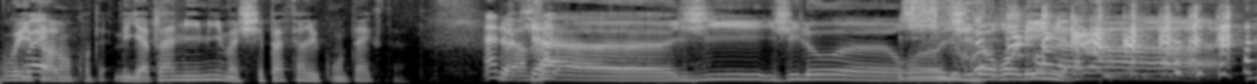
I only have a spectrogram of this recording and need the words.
Oui, Ouais. pardon, contexte. Mais il y a pas Mimi, moi je sais pas faire du contexte. Alors, Donc, il y a euh, J- Gilo, euh, Ro- Gilo Rowling. Oh.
